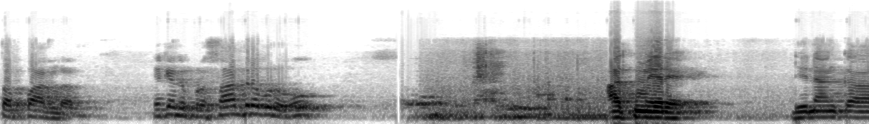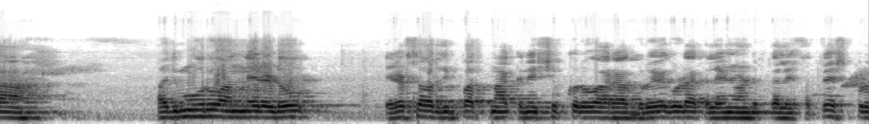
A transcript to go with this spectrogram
ತಪ್ಪಾಗಲಾರದು ಯಾಕೆಂದರೆ ಪ್ರಸಾದ್ರವರು ಆತ್ಮೇರೆ ದಿನಾಂಕ ಹದಿಮೂರು ಹನ್ನೆರಡು ಎರಡು ಸಾವಿರದ ಇಪ್ಪತ್ನಾಲ್ಕನೇ ಶುಕ್ರವಾರ ಗುರುವೇಗೌಡ ಕಲ್ಯಾಣ ಮಂಟಪದಲ್ಲಿ ಸಕಲೇಶ್ಪುರ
